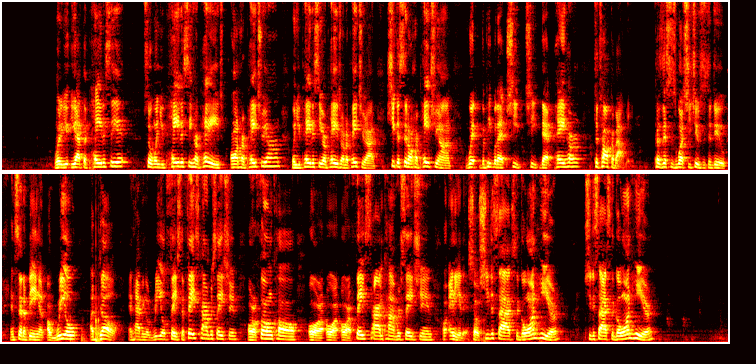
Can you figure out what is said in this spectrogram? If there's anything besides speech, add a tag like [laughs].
Where you, you have to pay to see it. So when you pay to see her page on her Patreon, when you pay to see her page on her Patreon, she could sit on her Patreon with the people that she, she that pay her to talk about me. Because this is what she chooses to do instead of being a, a real adult and having a real face-to-face conversation or a phone call or, or, or a FaceTime conversation or any of this. So she decides to go on here. She decides to go on here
